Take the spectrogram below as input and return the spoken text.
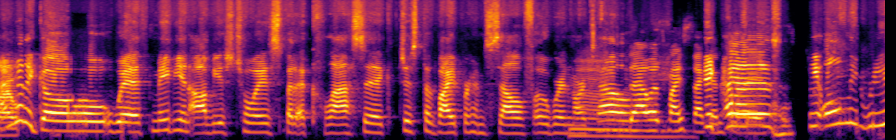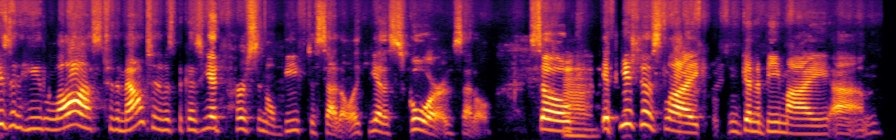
I'm right. going to go with maybe an obvious choice, but a classic, just the Viper himself, Oberyn Martell. Mm. that was my second because choice. the only reason he lost to the mountain was because he had personal beef to settle like he had a score to settle so Mm. if he's just like gonna be my um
